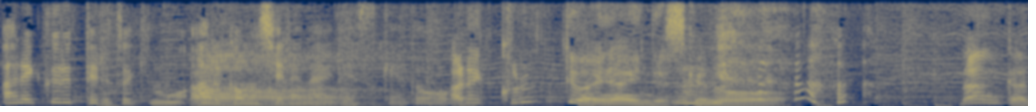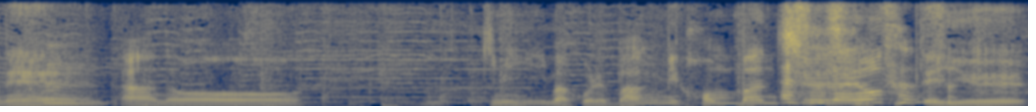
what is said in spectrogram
あれ狂ってる時もあるかもしれないですけど、あれ狂ってはいないんですけど、なんかね、うんあのー君今これ番組本番中だよっていう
